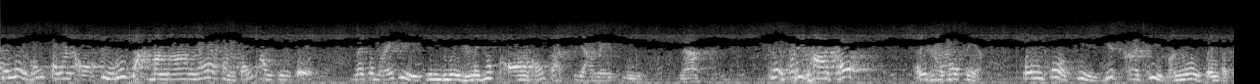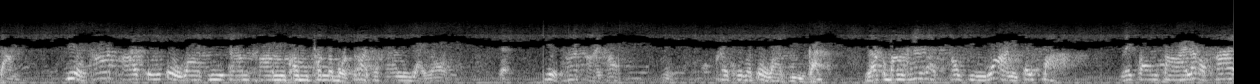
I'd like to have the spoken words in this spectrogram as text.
เป็นเรื่องของตะวันออกที่รู้จักมานานแล้วตั้งสองพันปีเศษในสมัยที่อินเดียอยู่ในยุคทองของปรัชญาเมธีนะพวกปริพาชกปริพาชกเนี่ย เป็นพวกที่ยึดอาชีพอันนี้เป็นประจำเที่ยวท้าทายเป็นโตวาทีตามคำคมชนบทราชธานีใหญ่น้อยเนี่ยเที่ยวท้าทายเขาให้คนมาโตวาทีกัน แล้วก็บางครั้งก็เอากิ่งว่านี่ไปปักในกองทรายแล้วก็พาย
